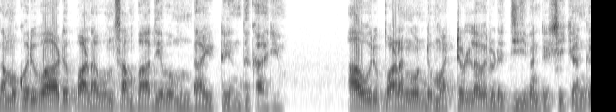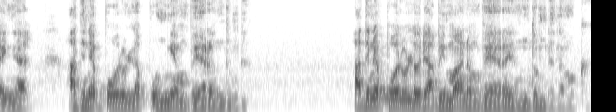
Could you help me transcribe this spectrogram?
നമുക്കൊരുപാട് പണവും സമ്പാദ്യവും ഉണ്ടായിട്ട് എന്ത് കാര്യം? ആ ഒരു പണം കൊണ്ട് മറ്റുള്ളവരുടെ ജീവൻ രക്ഷിക്കാൻ കഴിഞ്ഞാൽ അതിനെപ്പോലുള്ള പുണ്യം വേറെ എന്തുണ്ട് അതിനെപ്പോലുള്ള ഒരു അഭിമാനം വേറെ എന്തുണ്ട് നമുക്ക്?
